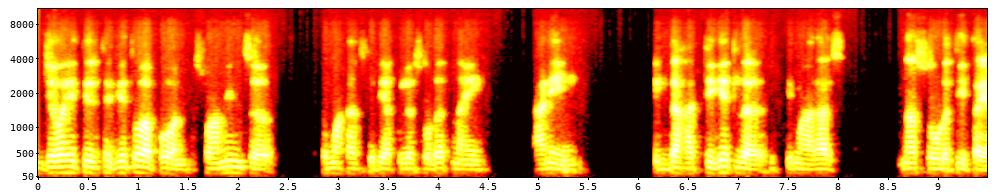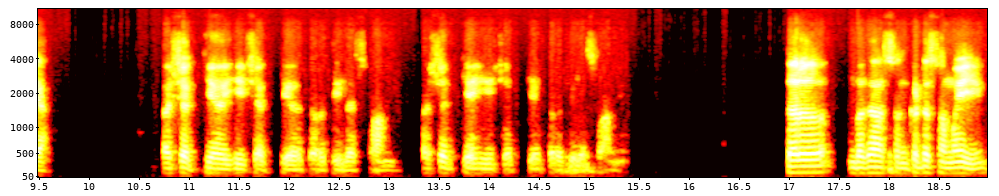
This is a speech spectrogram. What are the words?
जेव्हा हे तीर्थ घेतो आपण स्वामींचं तर महाराज कधी आपल्याला सोडत नाही. आणि एकदा हाती घेतलं की महाराज ना सोडती तया. अशक्य ही शक्य करतील स्वामी. अशक्य ही शक्य करतील स्वामी. तर बघा संकट समयी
